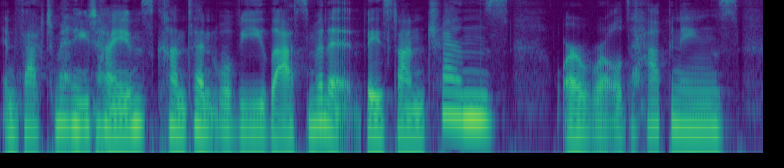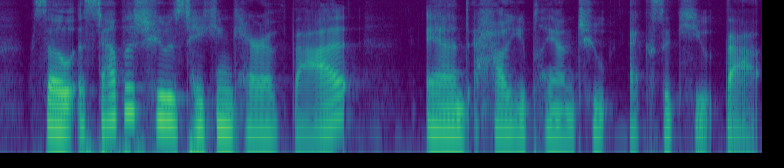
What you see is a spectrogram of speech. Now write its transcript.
In fact, many times content will be last minute based on trends or world happenings. So establish who is taking care of that and how you plan to execute that.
